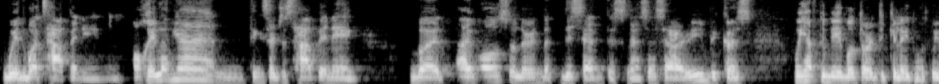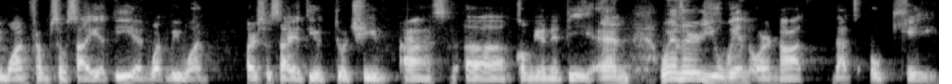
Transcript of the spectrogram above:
with what's happening. Okay lang yan. Things are just happening. But I've also learned that dissent is necessary because we have to be able to articulate what we want from society and what we want our society to achieve as a community. And whether you win or not, that's okay.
